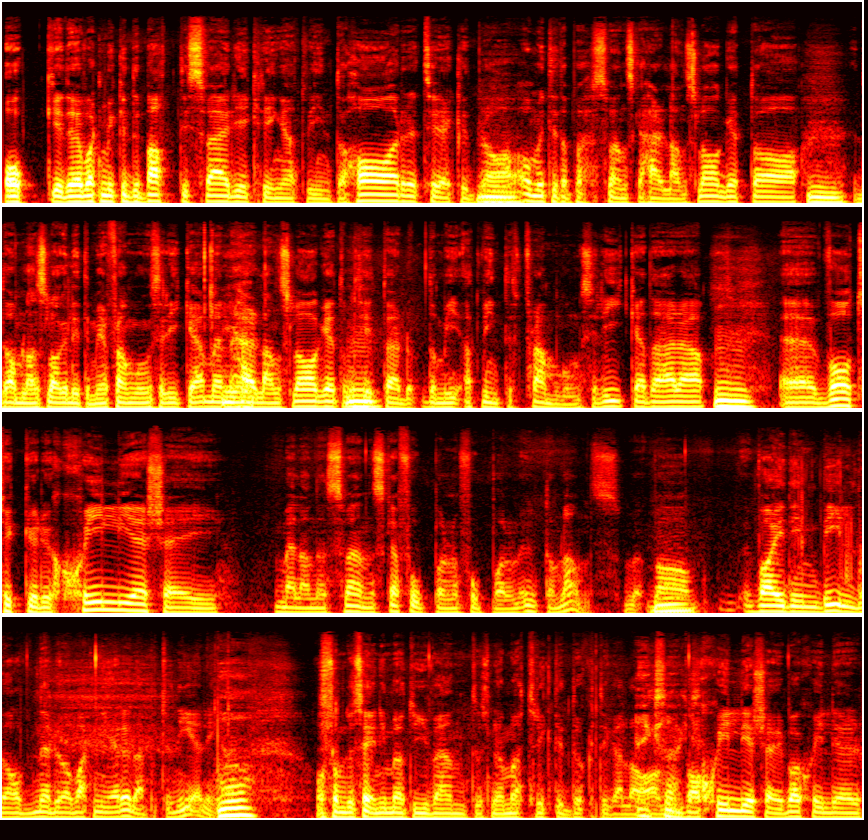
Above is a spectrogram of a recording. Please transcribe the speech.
Och det har varit mycket debatt i Sverige kring att vi inte har tillräckligt bra, mm. om vi tittar på svenska herrlandslaget då, mm. damlandslaget lite mer framgångsrika, men yeah. herrlandslaget, om vi mm. tittar de, att vi inte är framgångsrika där. Mm. Eh, vad tycker du skiljer sig mellan den svenska fotbollen och fotbollen utomlands? Vad, mm vad är din bild av när du har varit nere där på turneringen? Ja. Och som du säger, ni möter Juventus, ni har mött riktigt duktiga lag. Exakt. Vad skiljer sig? Vad skiljer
